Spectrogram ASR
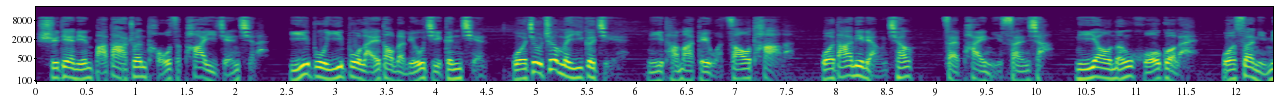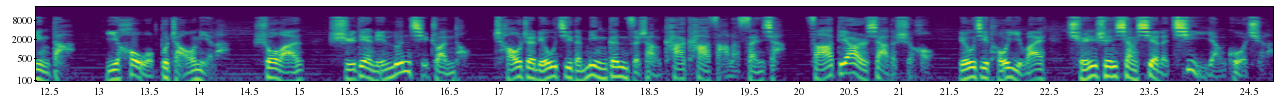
史殿林把大砖头子啪一捡起来，一步一步来到了刘季跟前。我就这么一个姐，你他妈给我糟蹋了！我打你两枪，再拍你三下，你要能活过来。我算你命大，以后我不找你了。说完，史殿林抡起砖头，朝着刘季的命根子上咔咔砸了三下。砸第二下的时候，刘季头一歪，全身像泄了气一样过去了。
